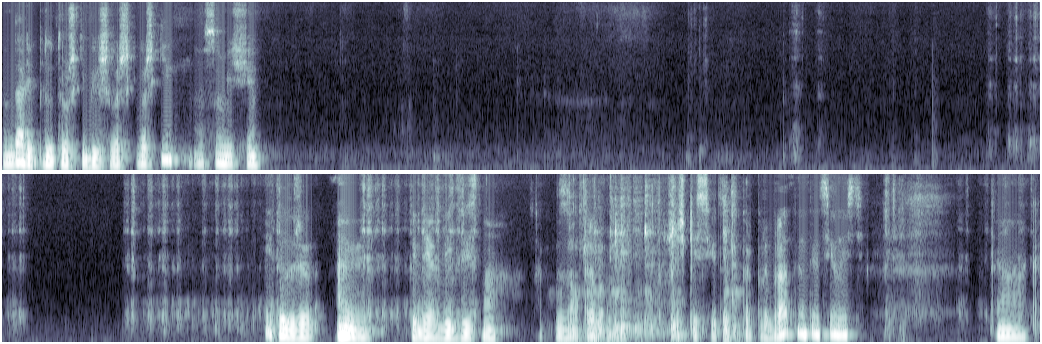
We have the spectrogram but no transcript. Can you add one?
Далі підуть трошки більш важ- важкі суміші. І тут вже е, піде звісно, так, знову треба трошечки світла тепер прибрати інтенсивність. Так.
